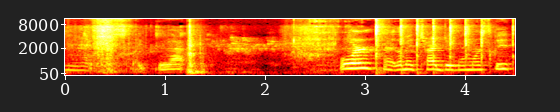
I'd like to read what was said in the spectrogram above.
Just like do that. Four. All right, let me try to do one more scoop.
